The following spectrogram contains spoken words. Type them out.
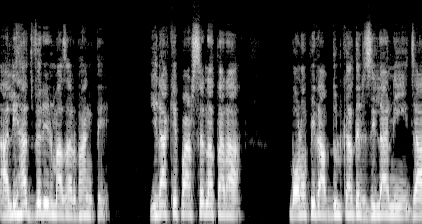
আলী হাজবেরির মাজার ভাঙতে। ইরাকে পারছে না তারা। বড় পীর আব্দুল কাদের জিলানি যা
